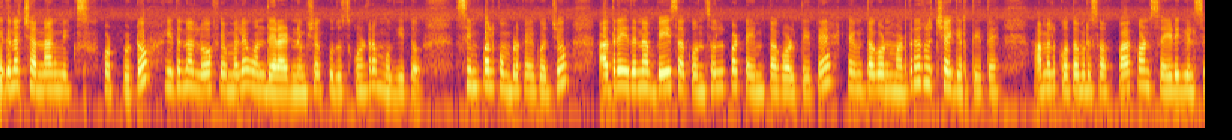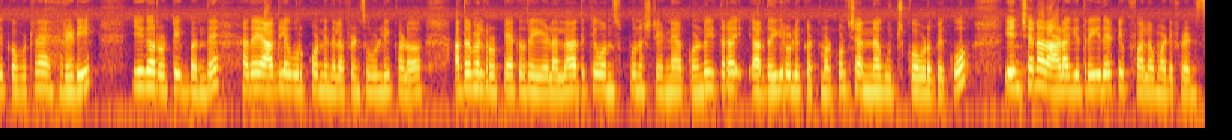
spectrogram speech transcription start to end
ಇದನ್ನು ಚೆನ್ನಾಗಿ ಮಿಕ್ಸ್ ಕೊಟ್ಬಿಟ್ಟು ಇದನ್ನು ಲೋ ಫ್ಲೇಮಲ್ಲೇ ಒಂದು ಎರಡು ನಿಮಿಷ ಕುದಿಸ್ಕೊಂಡ್ರೆ ಮುಗೀತು. ಸಿಂಪಲ್ ಕುಂಬಳಕಾಯಿ ಗೊಜ್ಜು. ಆದರೆ ಇದನ್ನು ಬೇಯಿಸೋಕೆ ಒಂದು ಸ್ವಲ್ಪ ಟೈಮ್ ತಗೊಳ್ತೈತೆ. ಟೈಮ್ ತೊಗೊಂಡು ಮಾಡಿದ್ರೆ ರುಚಿಯಾಗಿರ್ತೈತೆ. ಆಮೇಲೆ ಕೊತ್ತಂಬರಿ ಸೊಪ್ಪು ಹಾಕೊಂಡು ಸೈಡಿಗೆ ಇಳಿಸಿಕೊಬಿಟ್ರೆ ರೆಡಿ ಈಗ ರೊಟ್ಟಿಗೆ ಬಂದೆ. ಅದೇ ಆಗಲೇ ಹುರ್ಕೊಂಡಿದ್ದಲ್ಲ ಫ್ರೆಂಡ್ಸ್ ಹುಳ್ಳಿಕಾಳು ಅದ್ರ ಮೇಲೆ ರೊಟ್ಟಿ ಹಾಕಿದ್ರೆ ಹೇಳಲ್ಲ. ಅದಕ್ಕೆ ಒಂದು ಸ್ಪೂನ್ ಅಷ್ಟು ಎಣ್ಣೆ ಹಾಕ್ಕೊಂಡು ಈ ಥರ ಅರ್ಧ ಈರುಳ್ಳಿ ಕಟ್ ಮಾಡ್ಕೊಂಡು ಚೆನ್ನಾಗಿ ಉಜ್ಕೊಬಿಡ್ಬೇಕು. ಎಂಚನಾರು ಹಾಳಾಗಿದ್ರೆ ಇದೇ ಟಿಪ್ ಫಾಲೋ ಮಾಡಿ ಫ್ರೆಂಡ್ಸ್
